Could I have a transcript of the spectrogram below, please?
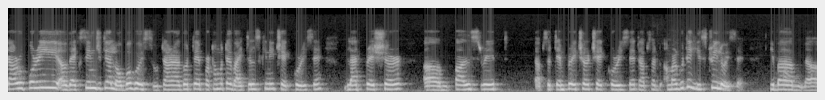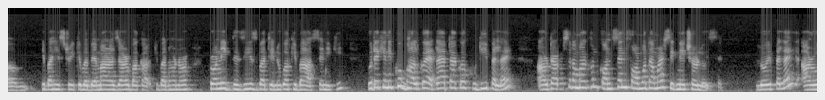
তাৰ উপৰি ভেকচিন যেতিয়া ল'ব গৈছোঁ তাৰ আগতে প্ৰথমতে ভাইটেলছখিনি চেক কৰিছে। ব্লাড প্ৰেছাৰ পালছ ৰেট তাৰপিছত টেম্পাৰেচাৰ চেক কৰিছে। তাৰপিছত আমাৰ গোটেই হিষ্ট্ৰী লৈছে। কিবা কিবা হিষ্ট্ৰী কিবা বেমাৰ আজাৰ বা কিবা ধৰণৰ ক্ৰনিক ডিজিজ বা তেনেকুৱা কিবা আছে নেকি? গোটেইখিনি খুব ভালকৈ এটা এটাকৈ সুধি পেলাই আৰু তাৰপিছত আমাৰ এখন কনচেণ্ট ফৰ্মত আমাৰ ছিগনেচাৰ লৈছে। লৈ পেলাই আৰু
